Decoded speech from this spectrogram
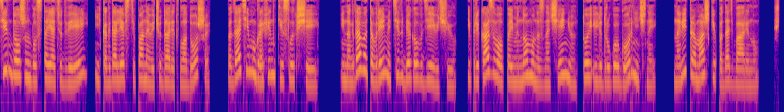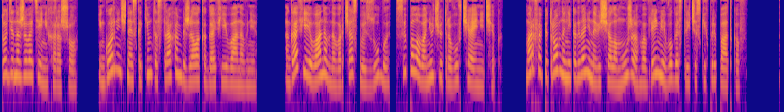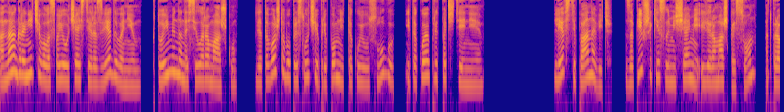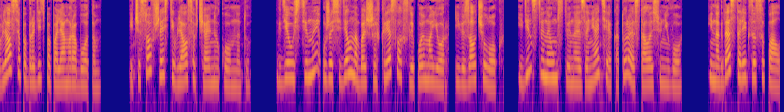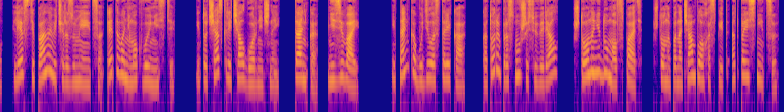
Тит должен был стоять у дверей, и когда Лев Степанович ударит в ладоши, подать ему графин кислых щей. Иногда в это время Тит бегал в девичью и приказывал по именному назначению той или другой горничной налить ромашки и подать барину, что где на животе нехорошо. И горничная с каким-то страхом бежала к Агафье Ивановне. Агафья Ивановна, ворча сквозь зубы, сыпала вонючую траву в чайничек. Марфа Петровна никогда не навещала мужа во время его гастрических припадков. Она ограничивала свое участие разведыванием кто именно носила ромашку, для того, чтобы при случае припомнить такую услугу и такое предпочтение. Лев Степанович, запивший кислыми щами или ромашкой сон, отправлялся побродить по полям и работам, и часов шесть являлся в чайную комнату, где у стены уже сидел на больших креслах слепой майор и вязал чулок, единственное умственное занятие, которое осталось у него. Иногда старик засыпал, Лев Степанович, разумеется, этого не мог вынести. И тотчас кричал горничной. «Танька, не зевай!» И Танька будила старика, который, проснувшись, уверял, что он и не думал спать, что он и по ночам плохо спит от поясницы.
